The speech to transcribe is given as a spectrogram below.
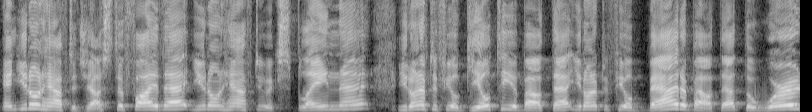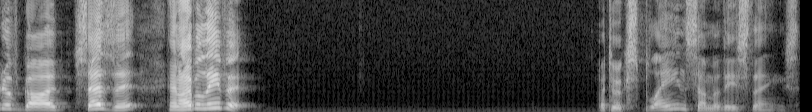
and you don't have to justify that. You don't have to explain that. You don't have to feel guilty about that. You don't have to feel bad about that. The word of god says it and i believe it but to explain some of these things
